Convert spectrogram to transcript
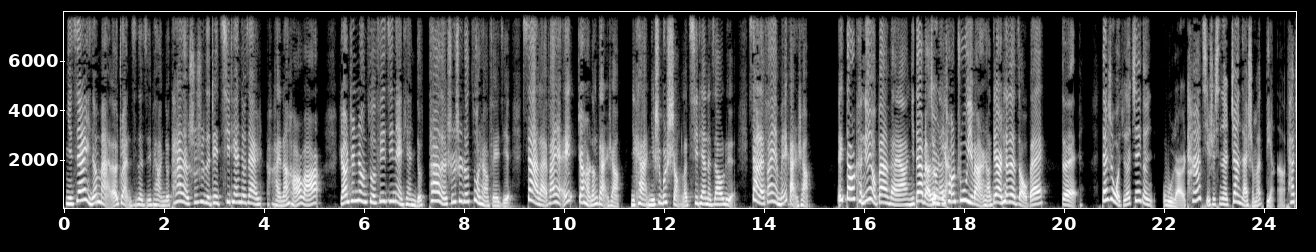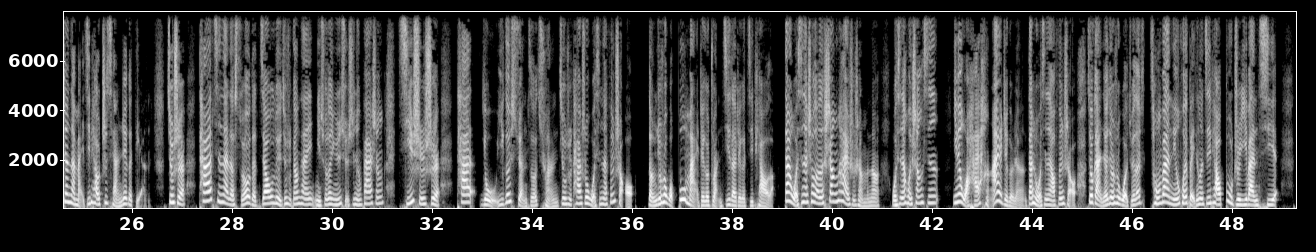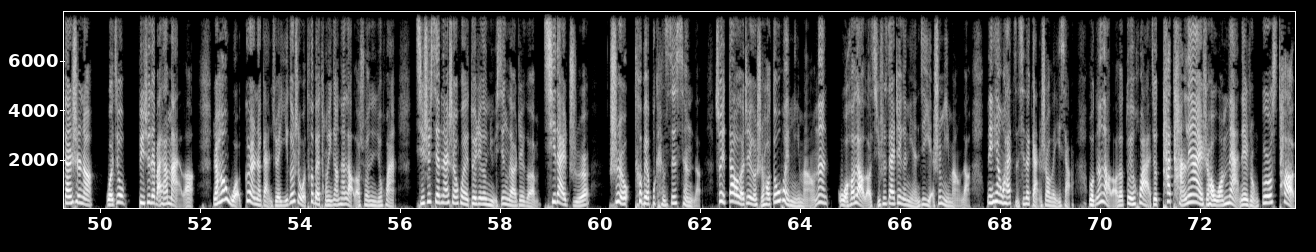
你既然已经买了转机的机票，你就踏踏实实的这七天就在海南好好玩儿。然后真正坐飞机那天，你就踏踏实实的坐上飞机，下来发现，哎，正好能赶上。你看，你是不是省了七天的焦虑？下来发现没赶上，哎，到时候肯定有办法呀。你大不了就南昌住一晚上，第二天再走呗。对。但是我觉得这个五人儿，他其实现在站在什么点啊？他站在买机票之前这个点，就是他现在的所有的焦虑，就是刚才你说的允许事情发生，其实是他有一个选择权，就是他说我现在分手，等于就是说我不买这个转机的这个机票了。但是我现在受到的伤害是什么呢？我现在会伤心，因为我还很爱这个人，但是我现在要分手，就感觉就是我觉得从万宁回北京的机票不值一万七，但是呢，我就。必须得把它买了。然后我个人的感觉，一个是我特别同意刚才姥姥说的那句话，其实现代社会对这个女性的这个期待值是特别不 consistent 的，所以到了这个时候都会迷茫。那我和姥姥其实在这个年纪也是迷茫的。那天我还仔细的感受了一下我跟姥姥的对话，就她谈恋爱时候我们俩那种 girls talk，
